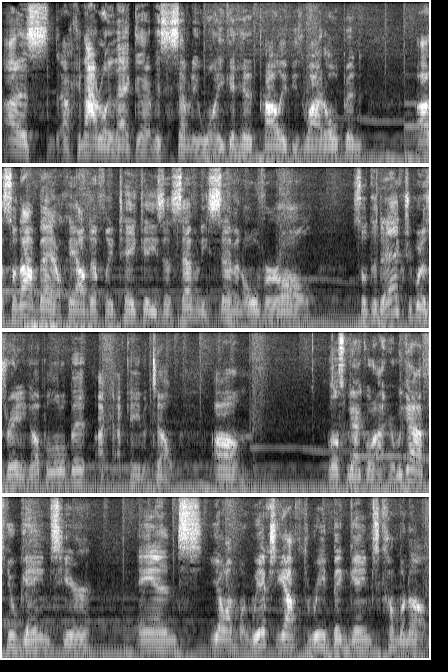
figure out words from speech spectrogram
Uh, it's okay, not really that good. I mean, it's a 71. He can hit it probably if he's wide open. Uh, so not bad. Okay, I'll definitely take it. He's a 77 overall. So did they actually put his rating up a little bit? I, I can't even tell. Um, what else we got going on here? We got a few games here, and yo, we actually got three big games coming up.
